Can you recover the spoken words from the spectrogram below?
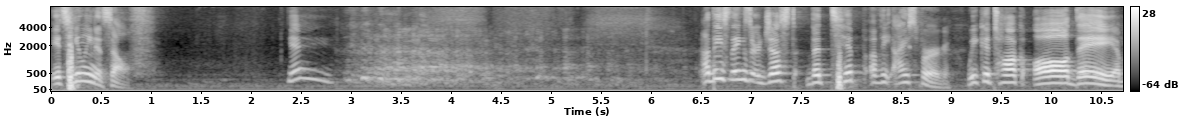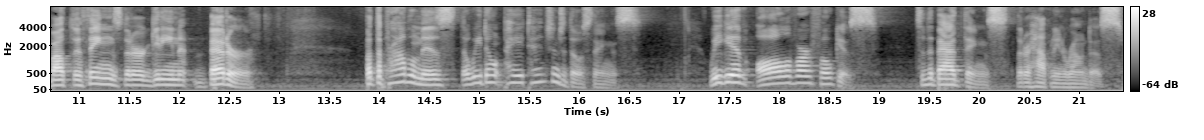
It's healing itself. Yay! now, these things are just the tip of the iceberg. We could talk all day about the things that are getting better. But the problem is that we don't pay attention to those things. We give all of our focus to the bad things that are happening around us.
